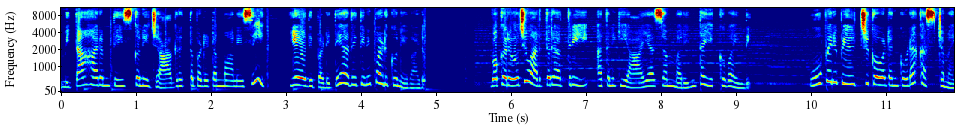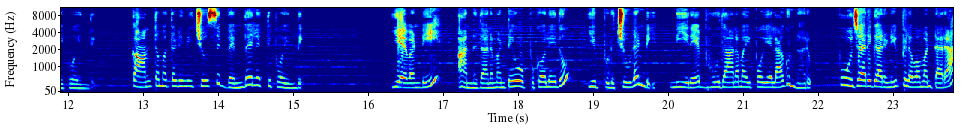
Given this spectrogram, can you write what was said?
మితాహారం తీసుకుని జాగ్రత్త పడటం మానేసి ఏది పడితే అది తిని పడుకునేవాడు. ఒకరోజు అర్ధరాత్రి అతనికి ఆయాసం మరింత ఎక్కువైంది. ఊపిరి పీల్చుకోవటం కూడా కష్టమైపోయింది. కాంతం అతడిని చూసి బెంబేలెత్తిపోయింది. ఏవండి అన్నదానమంటే ఒప్పుకోలేదు. ఇప్పుడు చూడండి మీరే భూదానమైపోయేలాగున్నారు. పూజారి గారిని పిలవమంటారా?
